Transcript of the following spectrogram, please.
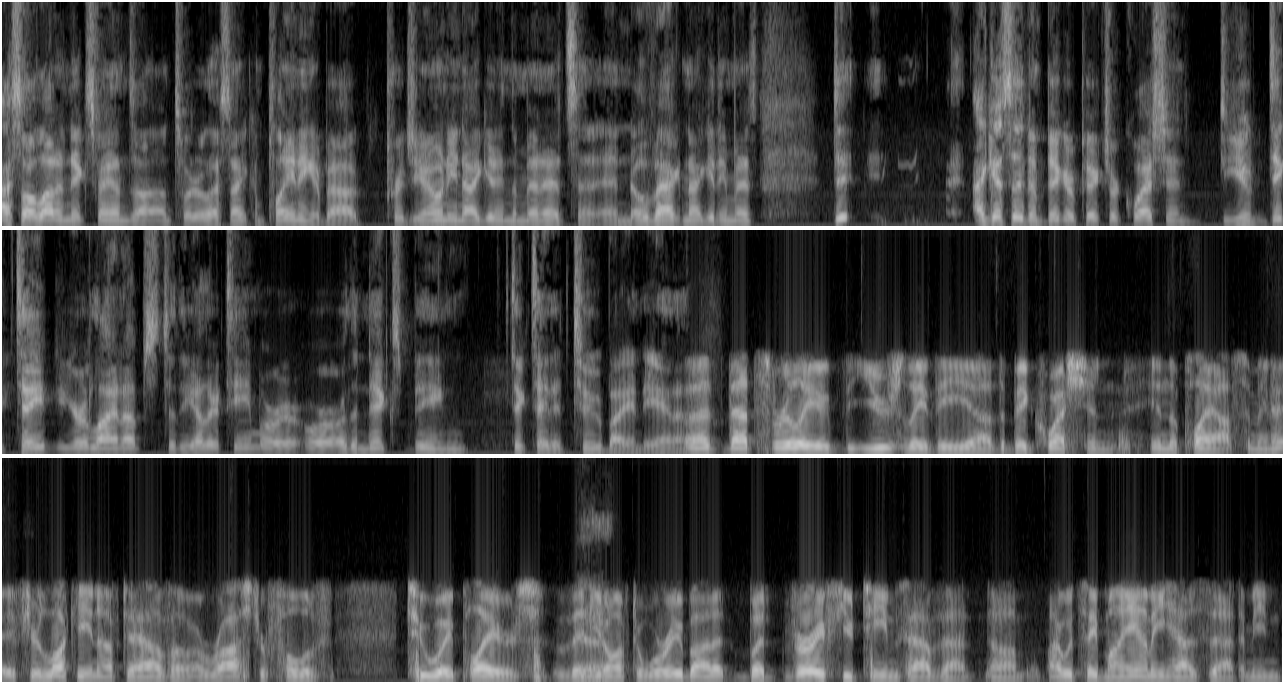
I saw a lot of Knicks fans on, on Twitter last night complaining about Prigioni not getting the minutes and, and Novak not getting minutes. Did, I guess in a bigger picture question, do you dictate your lineups to the other team, or, or are the Knicks being dictated to by Indiana? Uh, that's really usually the uh, the big question in the playoffs. I mean, if you're lucky enough to have a, a roster full of two-way players, then Yeah. you don't have to worry about it. But very few teams have that. Um, I would say Miami has that. I mean,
